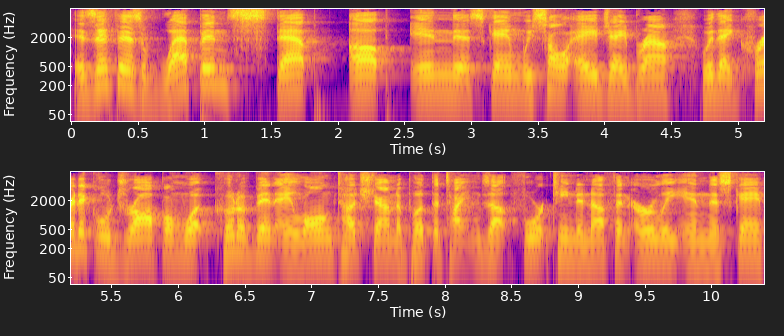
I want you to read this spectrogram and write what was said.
is if his weapons step up in this game. We saw A.J. Brown with a critical drop on what could have been a long touchdown to put the Titans up 14 to nothing early in this game.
